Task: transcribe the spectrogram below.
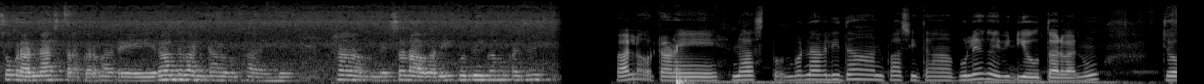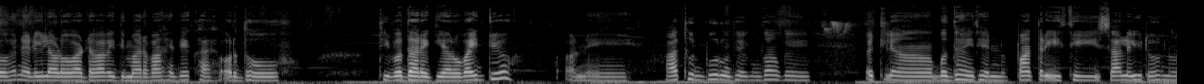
છોકરા નાસ્તા કરવા ને રાંધવાનું ટાણું થાય ને ઠામ ને સડાવવાનું એ બધું કામકાજ હોય. હાલો ટાણે નાસ્તો બનાવી લીધા અને પાછી ત્યાં ભૂલે ગઈ વીડિયો ઉતારવાનું. જો હે ને લીલાડો વાઢવા આવી હતી, મારા વાહે દેખાય, અડધો થી વધારે ક્યારો વાઢ્યો અને હાથું પૂરું થઈ ગયું કારણ કે એટલા થઈને પાંત્રીસથી ચાલીસ ઢોરનો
